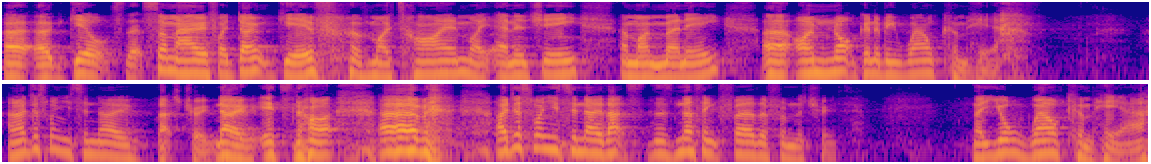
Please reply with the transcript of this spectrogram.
uh, uh, guilt that somehow if I don't give of my time, my energy, and my money, uh, I'm not going to be welcome here. And I just want you to know that's true. No, it's not. Um, I just want you to know that there's nothing further from the truth. Now, you're welcome here,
